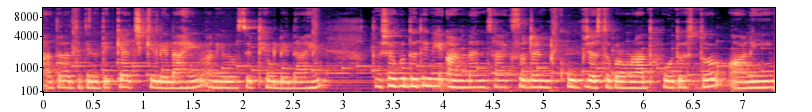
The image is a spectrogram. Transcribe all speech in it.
आता तिने ते कॅच केलेलं आहे आणि व्यवस्थित ठेवलेलं आहे. तशा पद्धतीने अंड्यांचा ॲक्सिडेंट खूप जास्त प्रमाणात होत असतो आणि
